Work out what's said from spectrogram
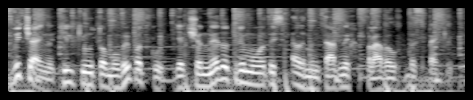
Звичайно, тільки у тому випадку, якщо не дотримуватись елементарних правил безпеки.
